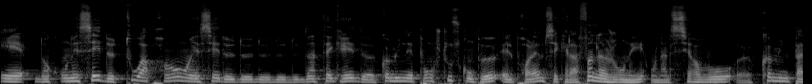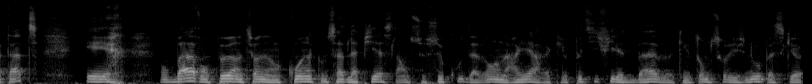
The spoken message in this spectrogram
Et donc on essaie de tout apprendre, on essaie d'intégrer de, de, comme une éponge tout ce qu'on peut. Et le problème c'est qu'à la fin de la journée, on a le cerveau euh, comme une patate et on bave, on peut, hein, tu vois, on est dans le coin comme ça de la pièce, là on se secoue d'avant en arrière avec le petit filet de bave qui nous tombe sur les genoux parce que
